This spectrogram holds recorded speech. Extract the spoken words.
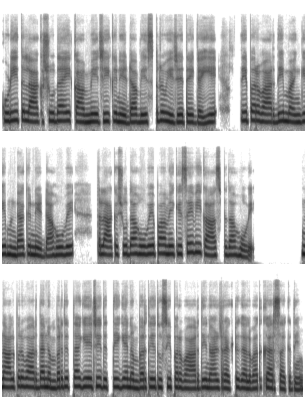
ਕੁੜੀ ਤਲਾਕਸ਼ੁਦਾ ਏ ਕਾਮੇ ਜੀ ਕੈਨੇਡਾ ਵਿਜ਼ਟਰ ਵੀਜ਼ੇ ਤੇ ਗਈ ਏ ਤੇ ਪਰਿਵਾਰ ਦੀ ਮੰਗੇ ਮੁੰਡਾ ਕੈਨੇਡਾ ਹੋਵੇ। ਤਲਾਕਸ਼ੁਦਾ ਹੋਵੇ ਭਾਵੇਂ ਕਿਸੇ ਵੀ ਕਾਸਟ ਦਾ ਹੋਵੇ। ਨਾਲ ਪਰਿਵਾਰ ਦਾ ਨੰਬਰ ਦਿੱਤਾ ਗਿਆ, ਜੀ ਦਿੱਤੇ ਗਏ ਨੰਬਰ ਤੇ ਤੁਸੀਂ ਪਰਿਵਾਰ ਦੇ ਨਾਲ ਡਾਇਰੈਕਟ ਗੱਲਬਾਤ ਕਰ ਸਕਦੇ ਹੋ।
